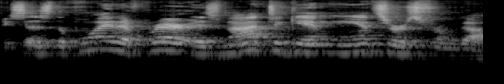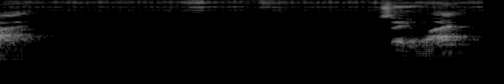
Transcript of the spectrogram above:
He says the point of prayer is not to get answers from God. Say what?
